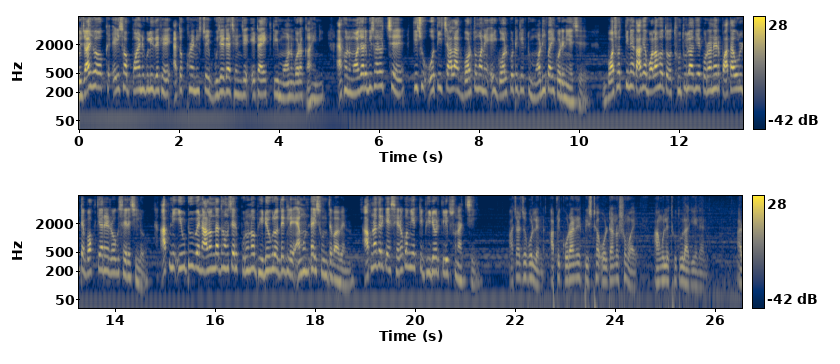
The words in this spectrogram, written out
তো যাই হোক এই সব পয়েন্টগুলি দেখে এতক্ষণে নিশ্চয়ই বুঝে গেছেন যে এটা একটি মন গড়া কাহিনী। এখন মজার বিষয় হচ্ছে, কিছু অতি চালাক বর্তমানে এই গল্পটিকে একটু মডিফাই করে নিয়েছে। বছর তিনেক আগে বলা হতো, থুতু লাগিয়ে কোরআনের পাতা উল্টে বক্তিয়ারের রোগ সেরেছিল। আপনি ইউটিউবে নালন্দা ধ্বংসের পুরনো ভিডিওগুলো দেখলে এমনটাই শুনতে পাবেন। আপনাদেরকে সেরকমই একটি ভিডিওর ক্লিপ শোনাচ্ছি। আচার্য বললেন, আপনি কোরআনের পৃষ্ঠা উল্টানোর সময় আঙুলে থুতু লাগিয়ে নেন। আর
